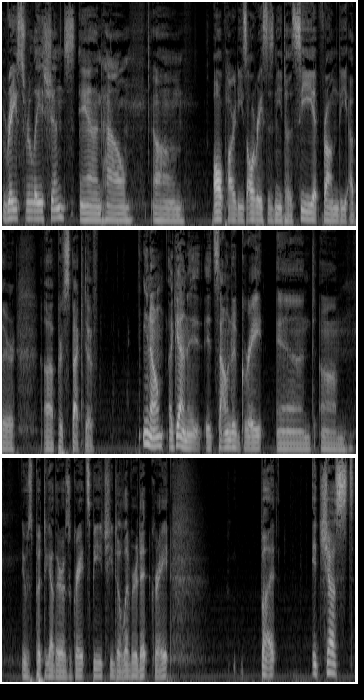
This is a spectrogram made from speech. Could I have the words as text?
race relations and how um, all parties, all races need to see it from the other uh, perspective. You know, again, it, it sounded great and um, it was put together as a great speech. He delivered it great. But it just,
